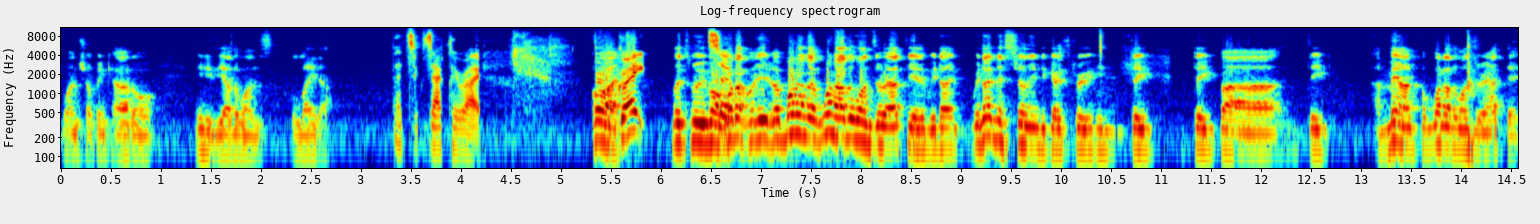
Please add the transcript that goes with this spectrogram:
one shopping cart or any of the other ones later. That's exactly right. All right. Great. Let's move on. So, what, what, other what other ones are out there that we don't we don't necessarily need to go through in deep deep uh, deep amount, but what other ones are out there?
